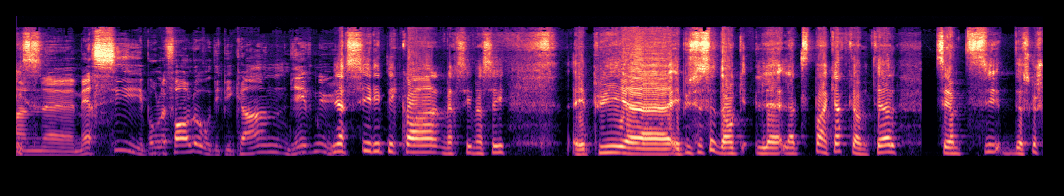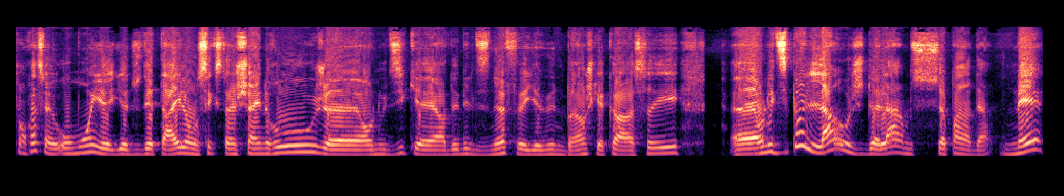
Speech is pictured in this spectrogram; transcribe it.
Nice. euh, merci pour le follow, DPCon. Bienvenue. Merci pécores, merci, merci. Et puis, euh, et puis c'est ça, donc la, la petite pancarte comme telle, c'est un petit. De ce que je comprends, c'est au moins il y, a, il y a du détail. on sait que c'est un chêne rouge. euh, on nous dit qu'en 2019, il y a eu une branche qui a cassé. On ne dit pas l'âge de l'arbre, cependant. Mais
